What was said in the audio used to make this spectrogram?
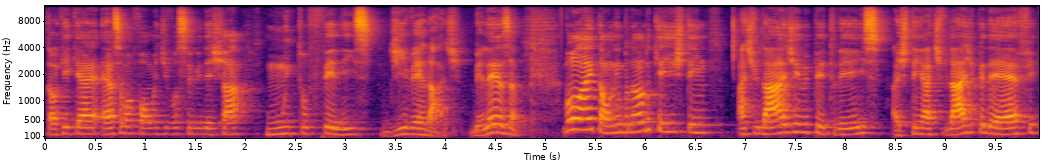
tá ok? Que é, essa é uma forma de você me deixar muito feliz de verdade, beleza? Vamos lá então, lembrando que a gente tem atividade MP3, a gente tem atividade PDF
